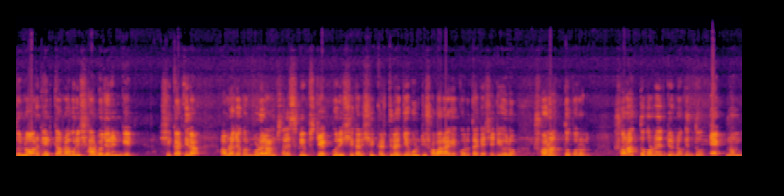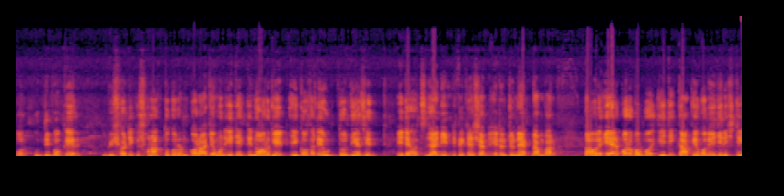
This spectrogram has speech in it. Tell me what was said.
তো নর গেটকে আমরা বলি সার্বজনীন গেট শিক্ষার্থীরা, আমরা যখন বোর্ডের আনসার স্ক্রিপ্ট চেক করি, সেখানে শিক্ষার্থীরা যে ভুলটি সবার আগে করে থাকে, সেটি হলো শনাক্তকরণ। শনাক্তকরণের জন্য কিন্তু এক নম্বর। উদ্দীপকের বিষয়টিকে শনাক্তকরণ করা, যেমন এটি একটি নর গেট এই কথাটির উত্তর দিয়েছি। এটা হচ্ছে আইডেন্টিফিকেশন এটার জন্য এক নাম্বার। তাহলে এরপরে বলব এটি কাকে বলে? এই জিনিসটি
